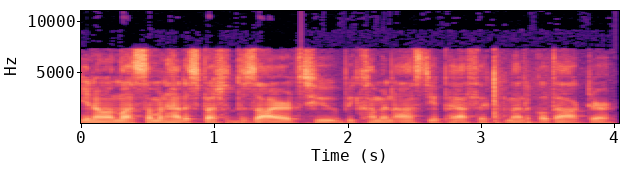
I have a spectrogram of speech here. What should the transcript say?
you know, unless someone had a special desire to become an osteopathic medical doctor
